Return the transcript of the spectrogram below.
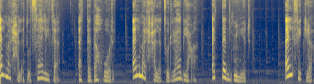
المرحلة الثالثة التدهور. المرحلة الرابعة التدمير. الفكرة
